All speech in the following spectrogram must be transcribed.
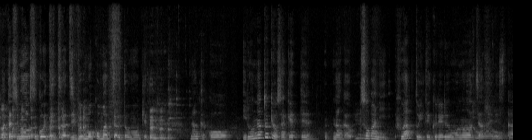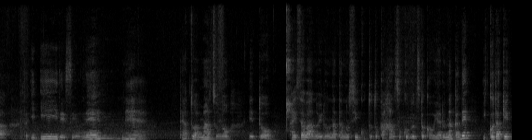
私もすごい実は自分も困っちゃうと思うけど。なんかこういろんな時お酒ってなんかそばにふわっといてくれるものじゃないですか。いいいですよね。ねえであとはまあそのえっとハイサワーのいろんな楽しいこととか反則物とかをやる中で一個だけ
